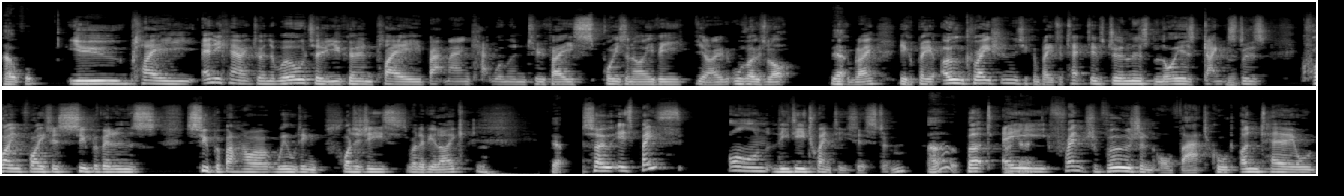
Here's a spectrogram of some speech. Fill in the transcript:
Helpful. You play any character in the world, so you can play Batman, Catwoman, Two Face, Poison Ivy, you know, all those lot. You Yeah. can play. You can play your own creations. You can play detectives, journalists, lawyers, gangsters, crime fighters, supervillains, superpower wielding prodigies, whatever you like. Yeah. So it's based on the D20 system, Oh, but a French version of that called Untold,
